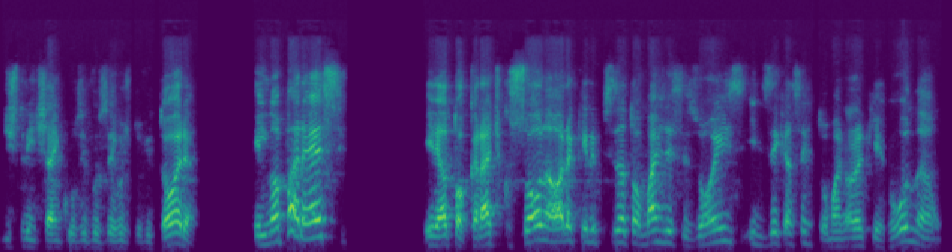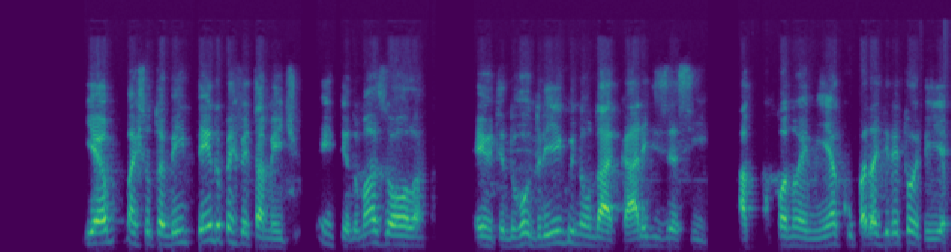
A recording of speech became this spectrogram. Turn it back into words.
destrinchar, inclusive, os erros do Vitória, ele não aparece. Ele é autocrático só na hora que ele precisa tomar as decisões e dizer que acertou, mas na hora que errou, não. E é, mas eu também entendo perfeitamente, eu entendo o Mazola, eu entendo o Rodrigo, e não dá a cara e dizer assim, a culpa não é minha, a culpa é da diretoria.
